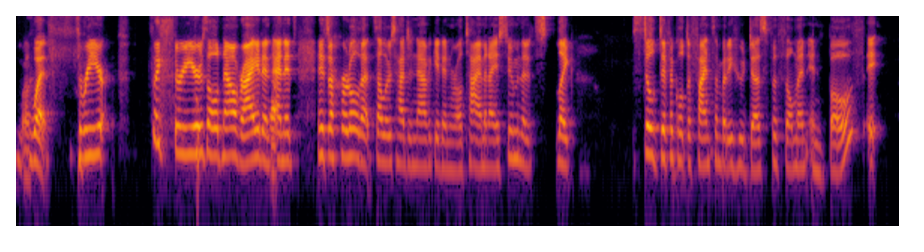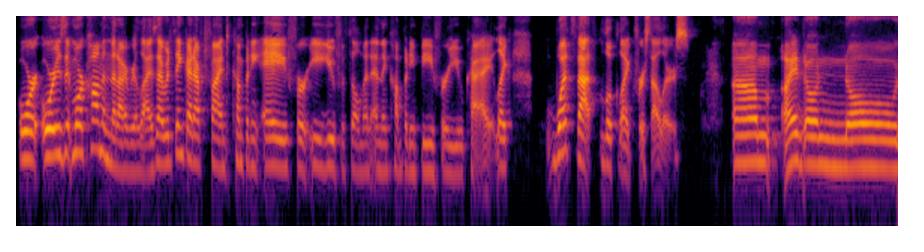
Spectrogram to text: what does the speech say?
well. what three it's like three years old now, right? And yeah. and it's it's a hurdle that sellers had to navigate in real time. And I assume that it's like still difficult to find somebody who does fulfillment in both. It, or or is it more common than I realize? I would think I'd have to find company A for EU fulfillment and then company B for UK. Like, what's that look like for sellers? Um, I don't know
